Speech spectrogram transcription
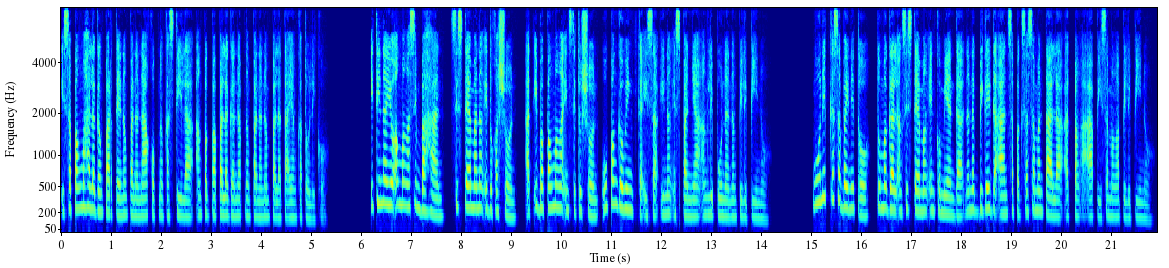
isa pang mahalagang parte ng pananakop ng Kastila ang pagpapalaganap ng pananampalatayang katoliko. Itinayo ang mga simbahan, sistema ng edukasyon, at iba pang mga institusyon upang gawing kaisa inang Espanya ang lipunan ng Pilipino. Ngunit kasabay nito, tumagal ang sistemang enkomienda na nagbigay daan sa pagsasamantala at pang-aapi sa mga Pilipino.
